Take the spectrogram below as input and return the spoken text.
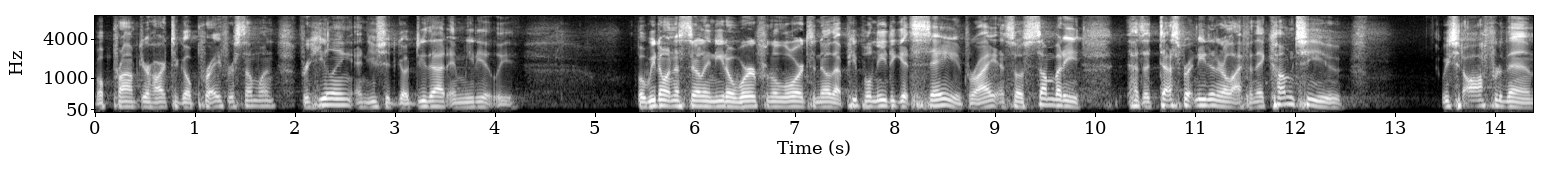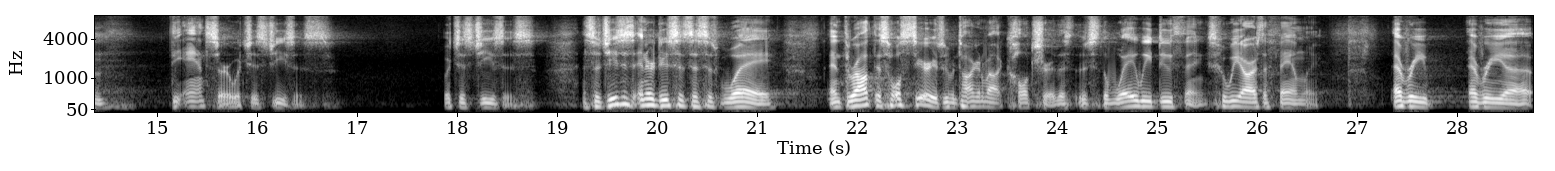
will prompt your heart to go pray for someone for healing, and you should go do that immediately. But we don't necessarily need a word from the Lord to know that people need to get saved, right? And so if somebody has a desperate need in their life and they come to you, we should offer them the answer, which is Jesus. Which is Jesus. And so Jesus introduces us this way And throughout this whole series, we've been talking about culture, this, this is the way we do things, who we are as a family. Every, every uh,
